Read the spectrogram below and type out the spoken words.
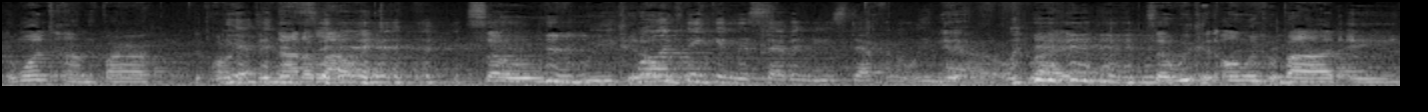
at one time the fire department Yeah. did not allow it. So we could well, only I'm thinking the 70s definitely no. yeah, right. So we could only provide a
